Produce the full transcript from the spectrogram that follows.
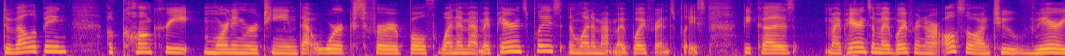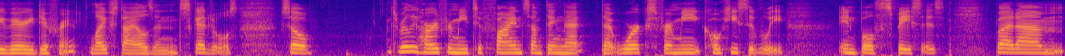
developing a concrete morning routine that works for both when I'm at my parents' place and when I'm at my boyfriend's place because my parents and my boyfriend are also on two very, very different lifestyles and schedules. So it's really hard for me to find something that that works for me cohesively in both spaces. But um,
